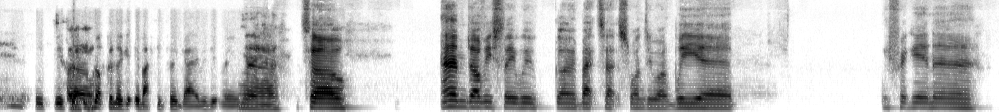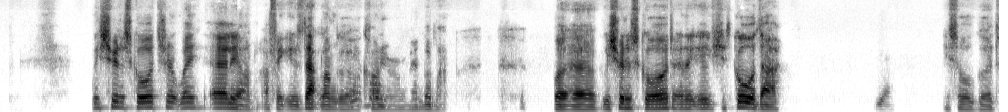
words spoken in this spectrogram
It's, it's, So- not going to get you back into the game, is it? Really? yeah. So, and obviously we're going back to that Swansea one. We uh, we friggin' uh, we should have scored, shouldn't we? Early on, I think it was that long ago. I can't even remember, man. But uh, we should have scored, and if you scored that, Yeah. it's all good.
